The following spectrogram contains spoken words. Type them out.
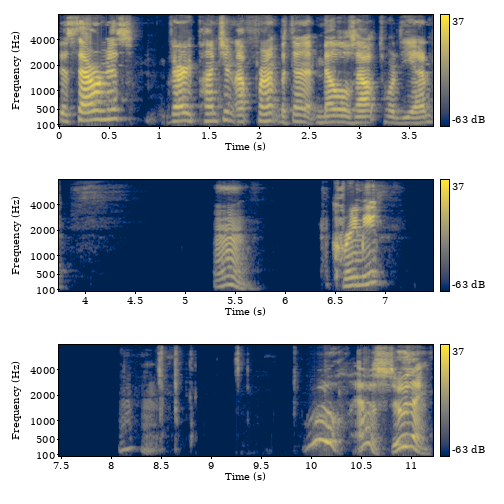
The sourness, very pungent up front, but then it mellows out toward the end. Mmm. Creamy. Mm. Ooh, that was soothing.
